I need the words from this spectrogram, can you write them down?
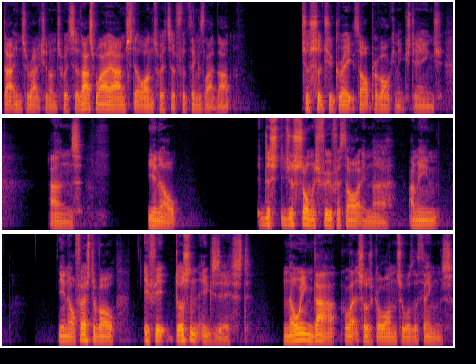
that interaction on Twitter. That's why I'm still on Twitter for things like that. Just such a great thought provoking exchange and you know, there's just so much food for thought in there. I mean, you know, first of all, if it doesn't exist, knowing that lets us go on to other things.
